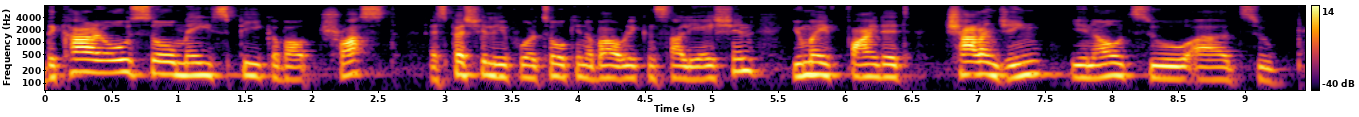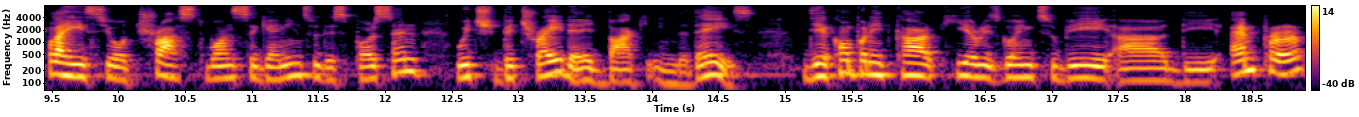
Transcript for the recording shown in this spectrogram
The card also may speak about trust especially if we're talking about reconciliation, you may find it challenging, you know, to uh, to place your trust once again into this person which betrayed it back in the days. The accompanied card here is going to be uh, the Emperor,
